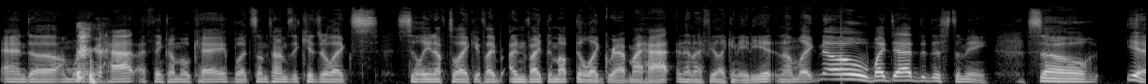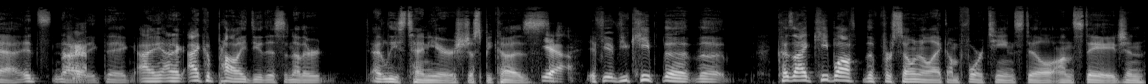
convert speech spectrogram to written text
and uh, I'm wearing a hat, I think I'm okay. But sometimes the kids are like s- silly enough to like, if I, I invite them up, they'll like grab my hat, and then I feel like an idiot, and I'm like, no, my dad did this to me. So yeah, it's not a big thing. I I, I could probably do this another at least 10 years just because Yeah. if you, if you keep the the because I keep off the persona like I'm 14 still on stage, and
